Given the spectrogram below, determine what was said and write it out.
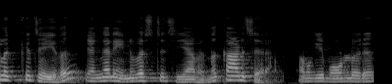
ക്ലിക്ക് ചെയ്ത് എങ്ങനെ ഇൻവെസ്റ്റ് ചെയ്യാമെന്ന് കാണിച്ചു തരാം. നമുക്ക് ഈ മോഡലൊരു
